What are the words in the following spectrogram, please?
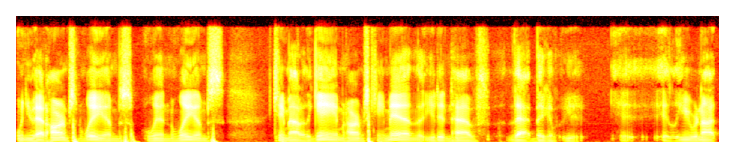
when you had Haarms and Williams, when Williams came out of the game and Haarms came in, that you didn't have that big of you, you were not.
